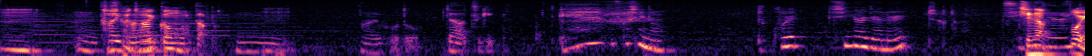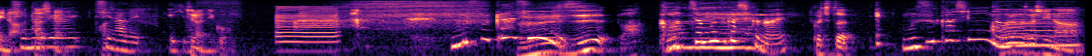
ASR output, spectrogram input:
うんうん、タイかなと思った。ううんん、なるほど。じゃあ次。えー、難しいな。えこれチナじゃね？チナっぽいな。確かにチナでいきます。チナに行こ難むしい。ずっわかんねめっちゃ難しくいない？これちょっとえ、難しいな。これ難しいな。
